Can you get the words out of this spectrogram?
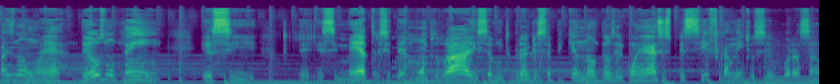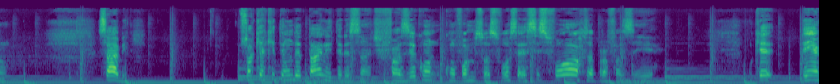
mas não é. Deus não tem esse esse metro, esse termômetro, ah, isso é muito grande, isso é pequeno. Não, Deus ele conhece especificamente o seu coração. Sabe? Só que aqui tem um detalhe interessante. Fazer conforme suas forças é se esforça para fazer. Porque tem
